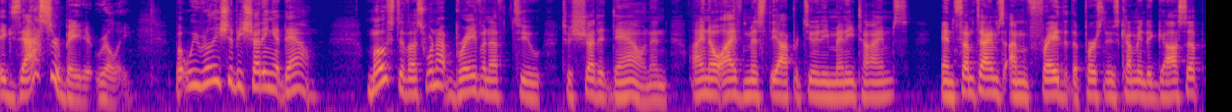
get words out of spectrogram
exacerbate it, really. But we really should be shutting it down. Most of us, we're not brave enough to, to shut it down. And I know I've missed the opportunity many times. And sometimes I'm afraid that the person who's coming to gossip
